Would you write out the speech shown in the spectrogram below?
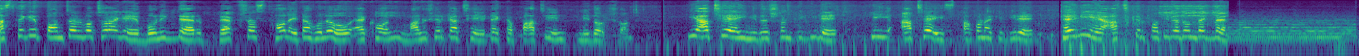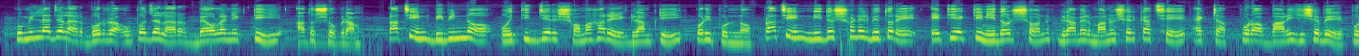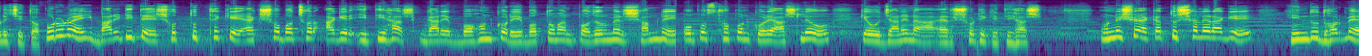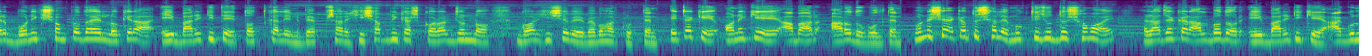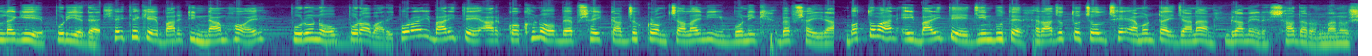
আজ থেকে পঞ্চাশ বছর আগে বণিকদের ব্যবসা স্থল এটা হলেও এখন মানুষের কাছে এটা একটা প্রাচীন নিদর্শন। কি আছে এই নিদর্শনকে ঘিরে? কি আছে এই স্থাপনাকে ঘিরে? সেই নিয়ে আজকের প্রতিবেদন দেখবেন। কুমিল্লা জেলার বররা উপজেলার বেওলান একটি আদর্শ গ্রাম। প্রাচীন বিভিন্ন ঐতিহ্যের সমাহারে গ্রামটি পরিপূর্ণ। প্রাচীন নিদর্শনের ভেতরে এটি একটি নিদর্শন, গ্রামের মানুষের কাছে একটা পোড়া বাড়ি হিসেবে পরিচিত। পুরনো এই বাড়িটিতে সত্তর থেকে একশো বছর আগের ইতিহাস গাড়ে বহন করে বর্তমান প্রজন্মের সামনে উপস্থাপন করে আসলেও কেউ জানে না এর সঠিক ইতিহাস। উনিশশো একাত্তর সালের আগে হিন্দু ধর্মের বণিক সম্প্রদায়ের লোকেরা এই বাড়িটিতে তৎকালীন ব্যবসার হিসাব নিকাশ করার জন্য ঘর হিসেবে ব্যবহার করতেন। এটাকে অনেকে আবার আরদও বলতেন। উনিশশো একাত্তর সালে মুক্তিযুদ্ধের সময় রাজাকার আলবদর এই বাড়িটিকে আগুন লাগিয়ে পুড়িয়ে দেয়। সেই থেকে বাড়িটির নাম হয় পুরনো পোড়া বাড়ি। পোড়াই বাড়িতে আর কখনো ব্যবসায়িক কার্যক্রম চালায়নি বণিক ব্যবসায়ীরা। বর্তমান এই বাড়িতে জিনবুতের রাজত্ব চলছে এমনটাই জানান গ্রামের সাধারণ মানুষ।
